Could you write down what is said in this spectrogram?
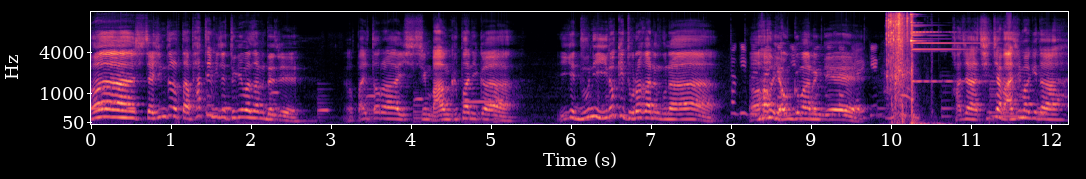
아 진짜 힘들었다. 파템 이제 두 개만 사면 되지. 어, 빨리 떠라. 이씨, 지금 마음 급하니까. 이게 눈이 이렇게 돌아가는구나. 어, 연금하는 게. 10개 감사합니다. 가자. 진짜 마지막이다.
